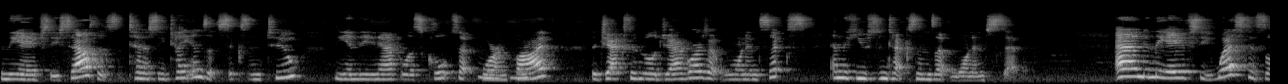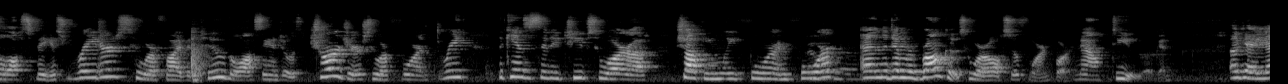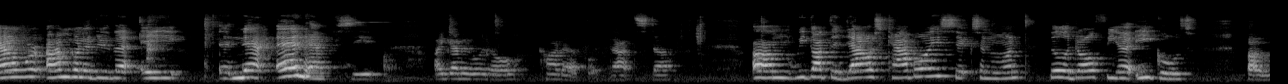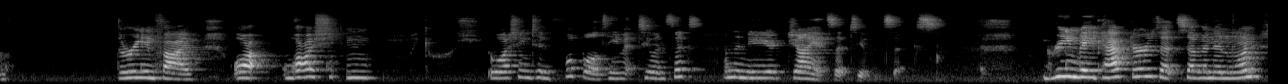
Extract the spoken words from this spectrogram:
In the AFC South, it's the Tennessee Titans at six and two, the Indianapolis Colts at 4 and five, the Jacksonville Jaguars at one and six, and the Houston Texans at one and seven. And in the AFC West, is the Las Vegas Raiders, who are five and two, the Los Angeles Chargers, who are four and three, the Kansas City Chiefs, who are uh, shockingly four and 4 and the Denver Broncos, who are also four and four. Now to you, Logan. Okay, now we're, I'm gonna do the A NFC. I got a little caught up with that stuff. Um, we got the Dallas Cowboys six and one, Philadelphia Eagles, um, three and five, Wa- Washington. Oh. The Washington Football Team at two and six, and the New York Giants at two and six. Green Bay Packers at seven and one,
